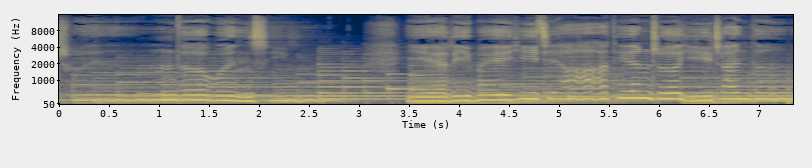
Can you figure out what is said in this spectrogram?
春的温馨。夜里每一家点着一盏灯，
